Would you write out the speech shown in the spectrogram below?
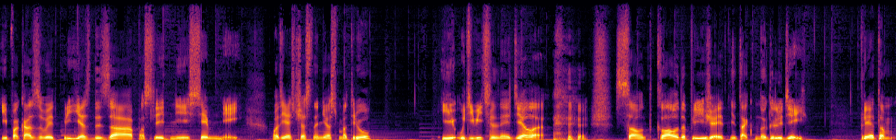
и показывает приезды за последние 7 дней. Вот я сейчас на нее смотрю, и удивительное дело, с SoundCloud приезжает не так много людей. При этом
